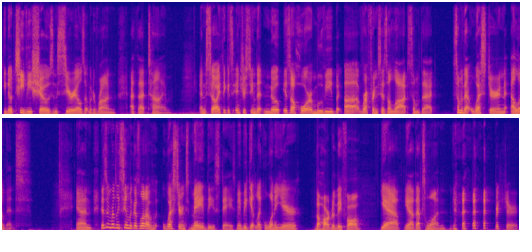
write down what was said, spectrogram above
you know, TV shows and serials that would run at that time. And so I think it's interesting that Nope is a horror movie, but uh, references a lot some of that some of that Western elements. And it doesn't really seem like there's a lot of westerns made these days. Maybe get like one a year. the harder they fall Yeah, yeah, that's one for sure.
